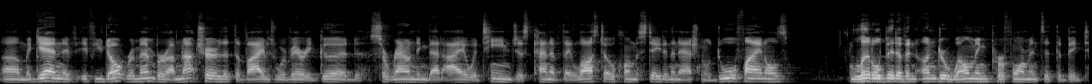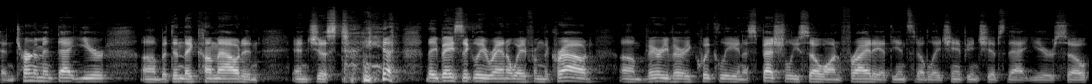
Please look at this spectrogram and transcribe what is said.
um, again, if, if you don't remember, I'm not sure that the vibes were very good surrounding that Iowa team. Just kind of, they lost to Oklahoma State in the national dual finals little bit of an underwhelming performance at the Big Ten tournament that year, uh, but then they come out and and just they basically ran away from the crowd um, very very quickly, and especially so on Friday at the NCAA championships that year. So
